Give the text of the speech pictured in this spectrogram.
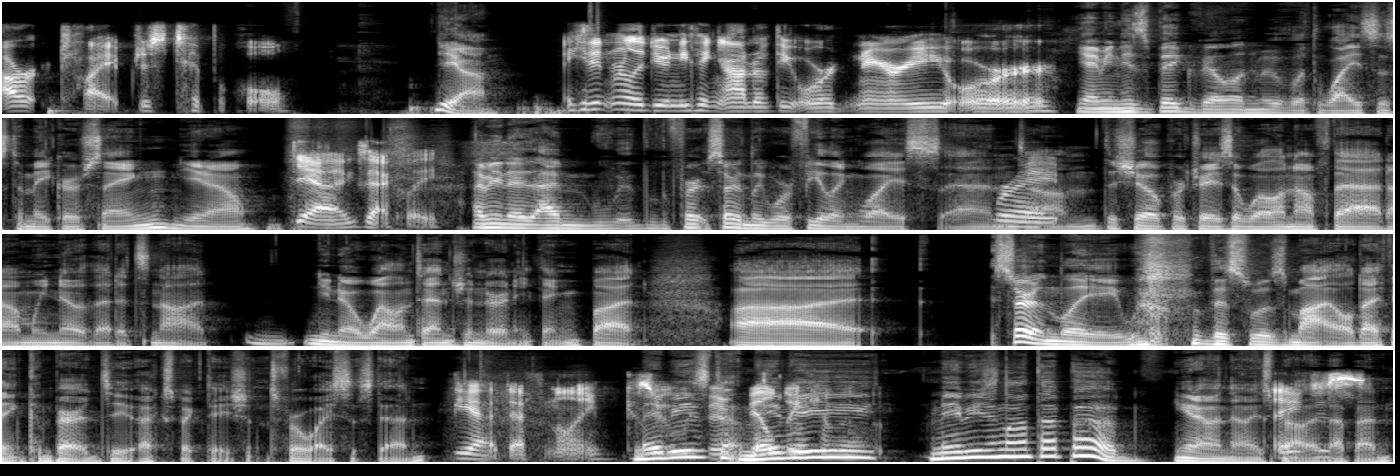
archetype, just typical. yeah, He didn't really do anything out of the ordinary or yeah. I mean, his big villain move with Weiss is to make her sing. You know, yeah, exactly. I mean, I- I'm for, certainly we're feeling Weiss, and Right. um, the show portrays it well enough that um, we know that it's not, you know, well intentioned or anything. But uh, certainly, this was mild, I think, compared to expectations for Weiss's dead Yeah, definitely Maybe he's not, maybe maybe he's not that bad. You know, no, he's probably just- that bad.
